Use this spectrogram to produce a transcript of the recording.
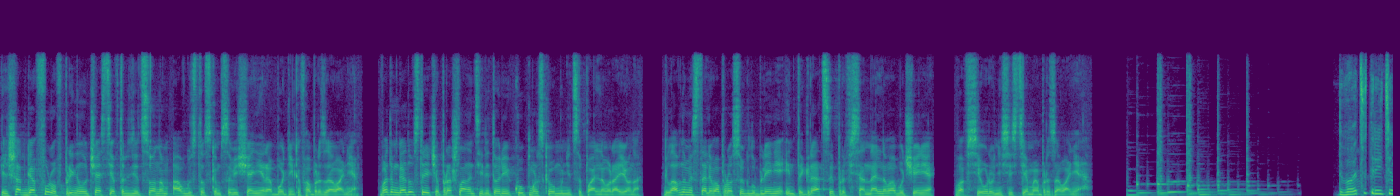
Ильшат Гафуров принял участие в традиционном августовском совещании работников образования. В этом году встреча прошла на территории Кукмарского муниципального района. Главными стали вопросы углубления интеграции профессионального обучения во все уровни системы образования. 23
